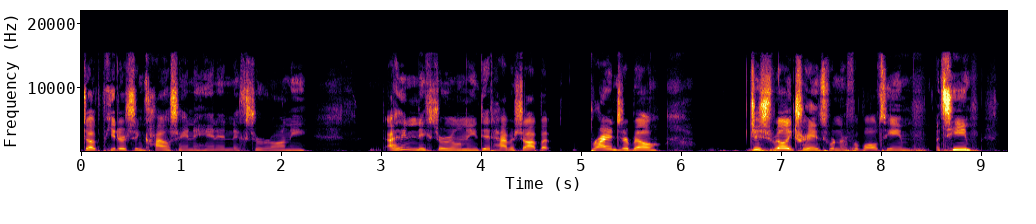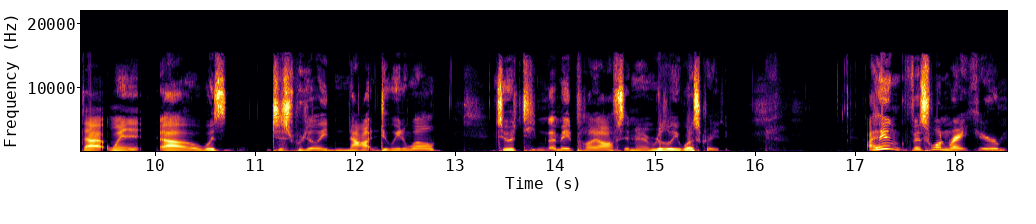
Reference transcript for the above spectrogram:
Doug Pederson, Kyle Shanahan, and Nick Sirianni. I think Nick Sirianni did have a shot, but Brian Daboll just really transformed a football team, a team that went uh, was just really not doing well, to a team that made playoffs, and it really was crazy. I think this one right here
